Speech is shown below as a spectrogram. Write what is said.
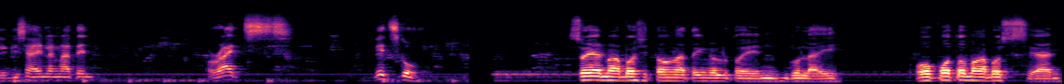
Gigisahin lang natin. Alright. Let's go. So yan mga boss, ito ang ating lulutuin, gulay. Opo to mga boss, yan.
